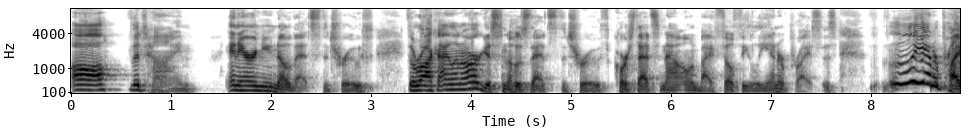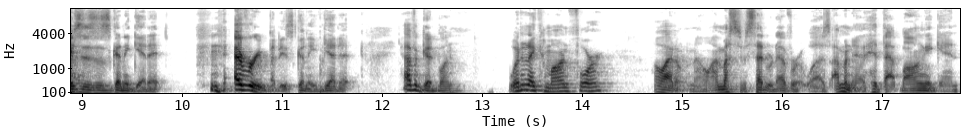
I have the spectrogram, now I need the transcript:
all the time. And Aaron, you know that's the truth. The Rock Island Argus knows that's the truth. Of course, that's now owned by Filthy Lee Enterprises. Lee Enterprises is going to get it. Everybody's going to get it. Have a good one. What did I come on for? Oh, I don't know. I must have said whatever it was. I'm going to hit that bong again.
